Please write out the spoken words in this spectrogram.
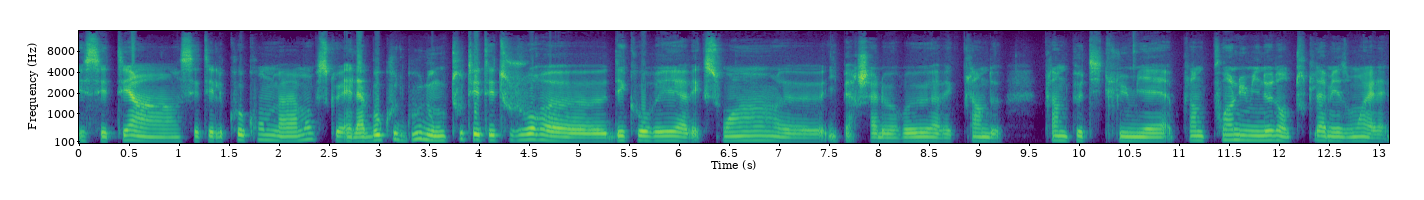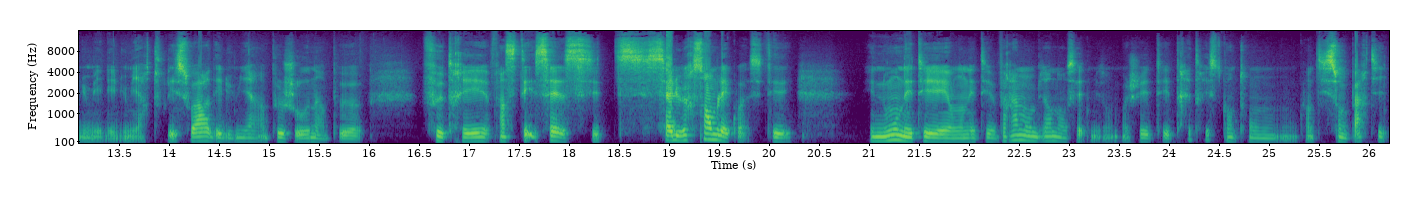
Et c'était un, c'était le cocon de ma maman parce qu'elle a beaucoup de goût, donc tout était toujours euh, décoré avec soin, hyper chaleureux, avec plein de, plein de petites lumières, plein de points lumineux dans toute la maison. Elle allumait des lumières tous les soirs, des lumières un peu jaunes, un peu feutré. Enfin, c'était, ça, lui ressemblait, quoi. C'était, et nous, on était, on était vraiment bien dans cette maison. Moi, j'ai été très triste quand, on, quand ils sont partis,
